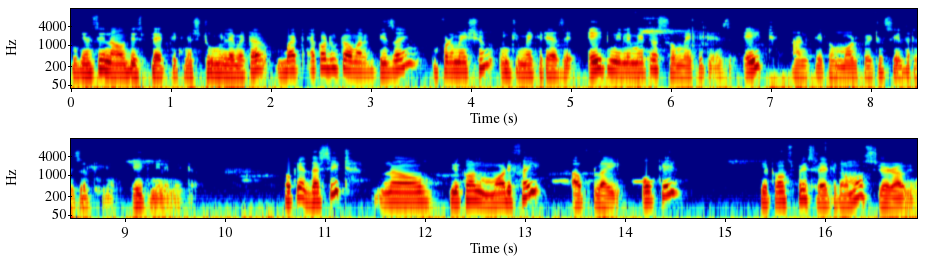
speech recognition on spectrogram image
you can see now this plate thickness 2 millimeter but according to our design information we need to make it as a 8 millimeter so make it as 8 and click on modify to see the result here 8 millimeter. Okay that's it. Now click on modify apply okay. Click on space right click on mouse drawing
